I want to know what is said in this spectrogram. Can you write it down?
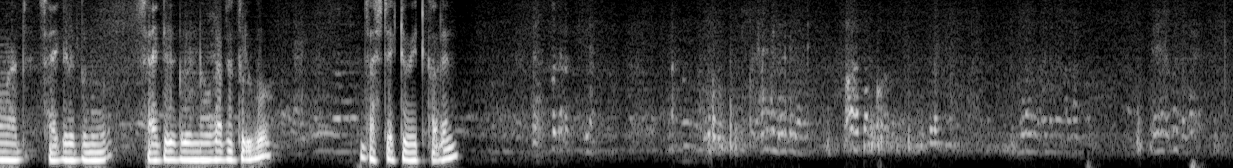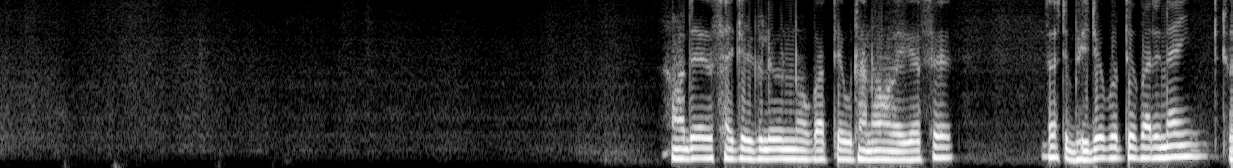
আমার সাইকেলগুলো সাইকেলগুলো নৌকাতে তুলবো। জাস্ট একটু ওয়েট করেন। আমাদের সাইকেলগুলো নৌকাতে উঠানো হয়ে গেছে। জাস্ট ভিডিও করতে পারি নাই, একটু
